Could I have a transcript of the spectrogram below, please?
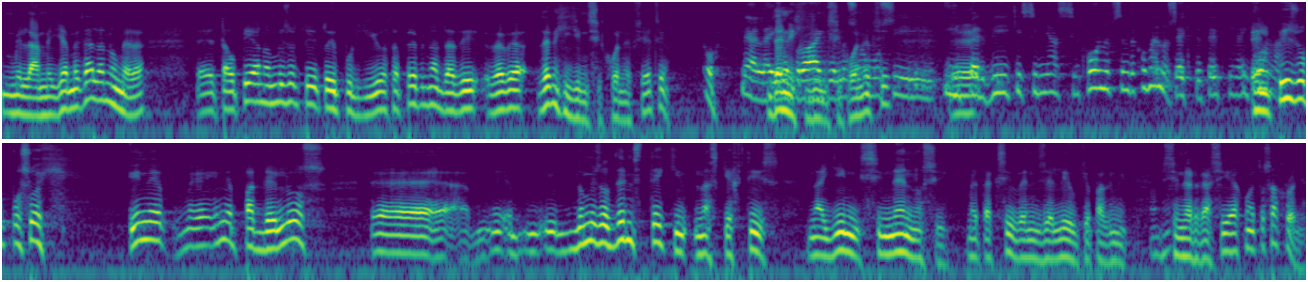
μιλάμε για μεγάλα νούμερα ε, τα οποία νομίζω ότι το Υπουργείο θα πρέπει να τα δει. Βέβαια, δεν έχει γίνει συγχώνευση, έτσι. Όχι. Ναι, αλλά δεν είναι προάγγελος όμως η, η ε, υπερδιοίκηση μιας συγχώνευσης ενδεχομένως. Έχετε τέτοια εικόνα; Ελπίζω πως όχι. Είναι, είναι παντελώς. Ε, νομίζω δεν στέκει να σκεφτείς να γίνει συνένωση μεταξύ Βενιζελίου και Παγνή. Συνεργασία έχουμε τόσα χρόνια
